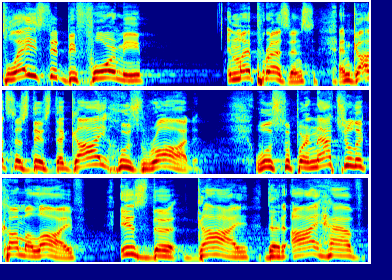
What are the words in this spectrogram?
Place it before me in my presence. And God says this the guy whose rod will supernaturally come alive is the guy that I have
